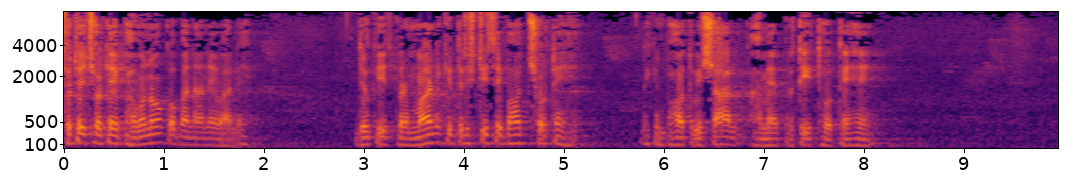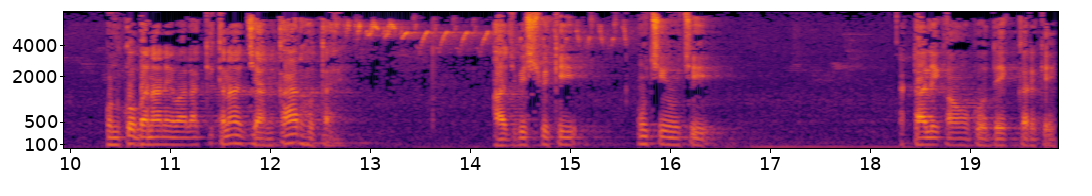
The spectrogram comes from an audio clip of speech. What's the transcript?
छोटे छोटे भवनों को बनाने वाले, जो कि इस ब्रह्मांड की दृष्टि से बहुत छोटे हैं, लेकिन बहुत विशाल हमें प्रतीत होते हैं। उनको बनाने वाला कितना जानकार होता है। आज विश्व की ऊँची ऊँची अट्टालिकाओं को देख करके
